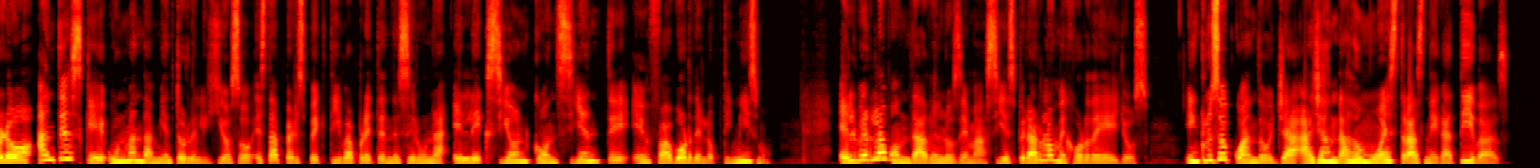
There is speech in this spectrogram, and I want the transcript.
pero antes que un mandamiento religioso, esta perspectiva pretende ser una elección consciente en favor del optimismo. El ver la bondad en los demás y esperar lo mejor de ellos, incluso cuando ya hayan dado muestras negativas,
